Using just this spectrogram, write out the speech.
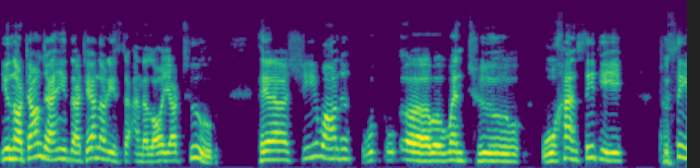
you know, Zhang Zhan is a journalist and a lawyer too. Here, she want uh, went to Wuhan city to see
